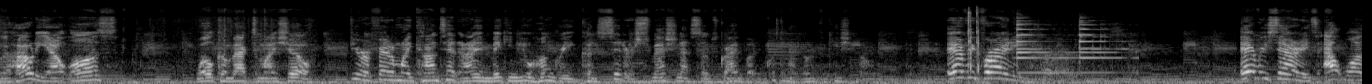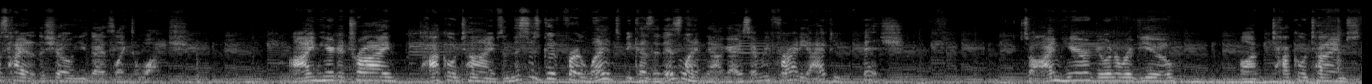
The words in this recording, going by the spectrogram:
Well, howdy, Outlaws. Welcome back to my show. If you're a fan of my content and I am making you hungry, consider smashing that subscribe button, clicking that notification bell. Every Friday, every Saturday, it's Outlaws Hideout, the show you guys like to watch. I'm here to try Taco Times, and this is good for Lent because it is Lent now, guys. Every Friday, I have to eat fish. So I'm here doing a review on Taco Times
